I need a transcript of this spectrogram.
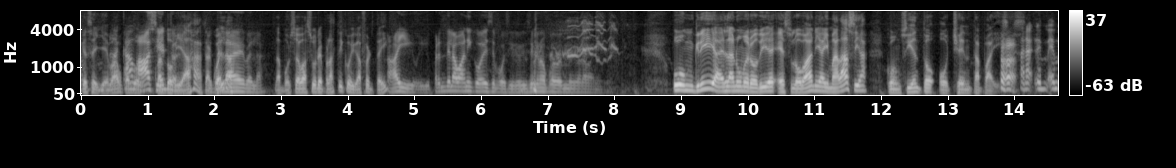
que se lleva blackout. cuando, Ah, cierto. cuando viaja, ¿te Es acuerdas? verdad, es verdad. La bolsa de basura de plástico y gaffer tape. Ay, y prende el abanico ese, porque si dice que no puedo dormir con el abanico. Hungría es la número 10, Eslovenia y Malasia con 180 países. Ahora, em, em,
